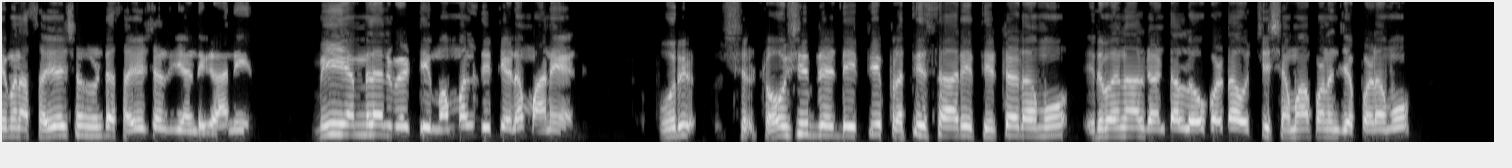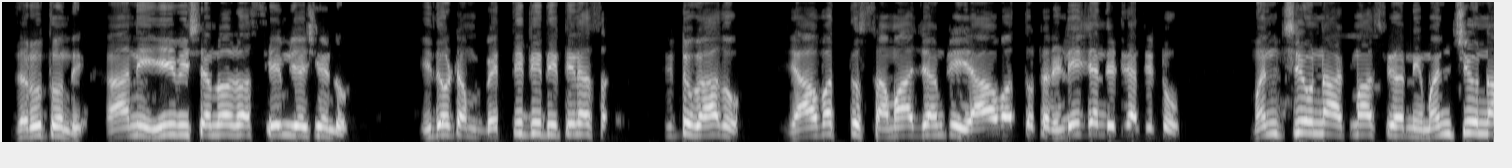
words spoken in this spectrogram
ఏమైనా సజెషన్ ఉంటే సజెషన్ ఇవ్వండి కానీ మీ ఎమ్మెల్యేని పెట్టి మమ్మల్ని తిట్టేయడం మానేయండి. పూరి కౌశిక్ రెడ్డికి ప్రతిసారి తిట్టడము ఇరవై నాలుగు గంటల లోపల వచ్చి క్షమాపణ చెప్పడము జరుగుతుంది. కానీ ఈ విషయంలో సేమ్ చేసిండు. ఇదొక వ్యక్తికి తిట్టిన తిట్టు కాదు. యావత్తు సమాజంకి యావత్తు ఒక రిలీజియన్ తిట్టిన తిట్టు. మంచి ఉన్న అట్మాస్ఫియర్ని మంచి ఉన్న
